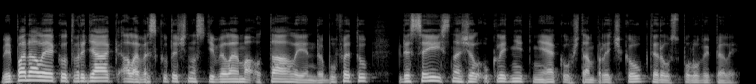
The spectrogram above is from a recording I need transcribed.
Vypadal jako tvrdák, ale ve skutečnosti Viléma otáhli jen do bufetu, kde se jej snažil uklidnit nějakou štamprličkou, kterou spolu vypili.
